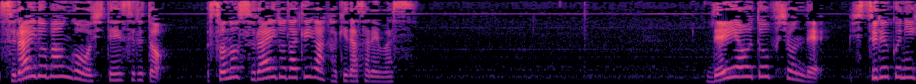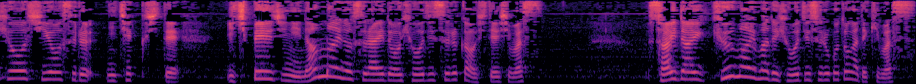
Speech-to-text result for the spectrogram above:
スライド番号を指定すると、そのスライドだけが書き出されます。レイアウトオプションで出力に表を使用するにチェックして、1ページに何枚のスライドを表示するかを指定します。最大9枚まで表示することができます。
